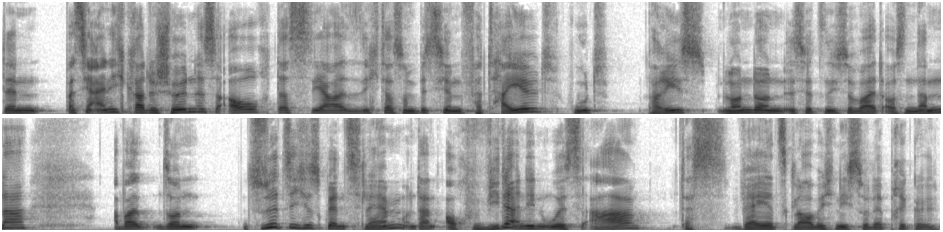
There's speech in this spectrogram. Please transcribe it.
Denn was ja eigentlich gerade schön ist, auch, dass ja sich das so ein bisschen verteilt. Gut, Paris, London ist jetzt nicht so weit auseinander. Aber so ein zusätzliches Grand Slam und dann auch wieder in den USA, das wäre jetzt, glaube ich, nicht so der Prickel.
